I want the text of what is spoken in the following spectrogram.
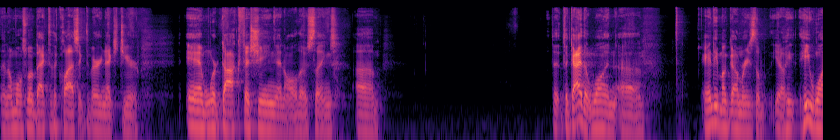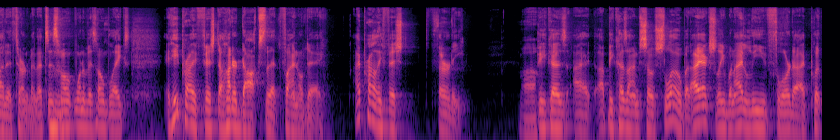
and almost went back to the Classic the very next year. And we're dock fishing and all those things. Um, the, the guy that won, uh, Andy Montgomery's the you know he he won a tournament. That's his home, one of his home lakes, and he probably fished hundred docks that final day. I probably fished thirty Wow. because I uh, because I'm so slow. But I actually, when I leave Florida, I put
